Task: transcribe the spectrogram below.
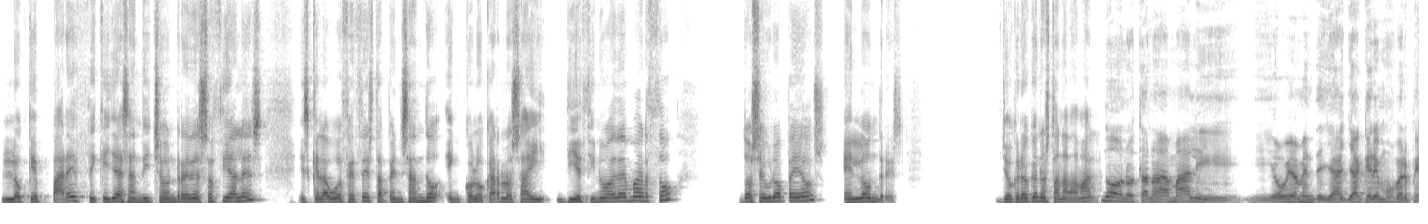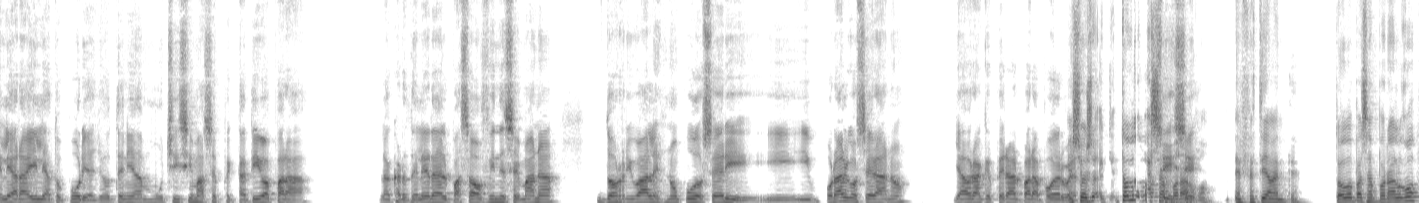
lo que parece que ya se han dicho en redes sociales es que la UFC está pensando en colocarlos ahí 19 de marzo, dos europeos en Londres. Yo creo que no está nada mal. No, no está nada mal y, obviamente ya, ya queremos ver pelear a Ilia Topuria. Yo tenía muchísimas expectativas para la cartelera del pasado fin de semana. Dos rivales no pudo ser y, por algo será, ¿no? Ya habrá que esperar para poder ver. todo pasa por algo, efectivamente. Todo pasa por algo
